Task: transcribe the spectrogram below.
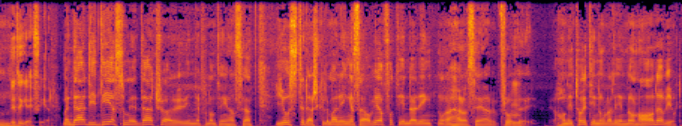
Mm. Det tycker jag är fel. Men där, det är det som är, där tror jag du är inne på någonting Hasse, att just det där skulle man ringa så här, ja, vi har fått in, det har ringt några här och säga, frå, Mm. har ni tagit in Ola Lindholm? Ja, det har vi gjort.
